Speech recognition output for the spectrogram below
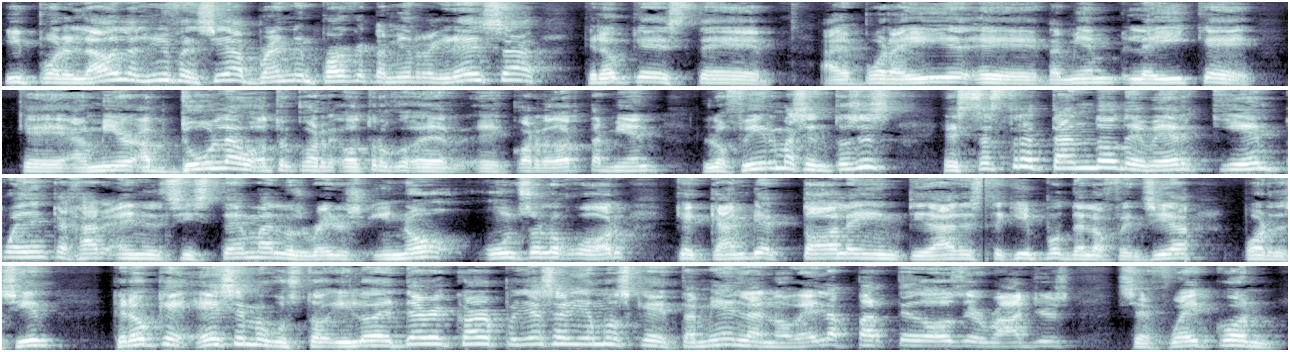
Y por el lado de la línea ofensiva, Brandon Parker también regresa. Creo que este, eh, por ahí eh, también leí que, que Amir Abdullah, otro, otro eh, corredor, también lo firmas. Entonces, estás tratando de ver quién puede encajar en el sistema de los Raiders y no un solo jugador que cambie toda la identidad de este equipo de la ofensiva, por decir Creo que ese me gustó. Y lo de Derek Carr, pues ya sabíamos que también la novela parte 2 de Rodgers se fue, con,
